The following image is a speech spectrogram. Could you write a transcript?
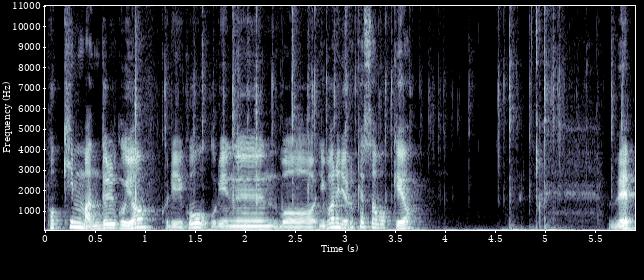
버킷 만들고요. 그리고 우리는 뭐 이번엔 이렇게 써볼게요. 웹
